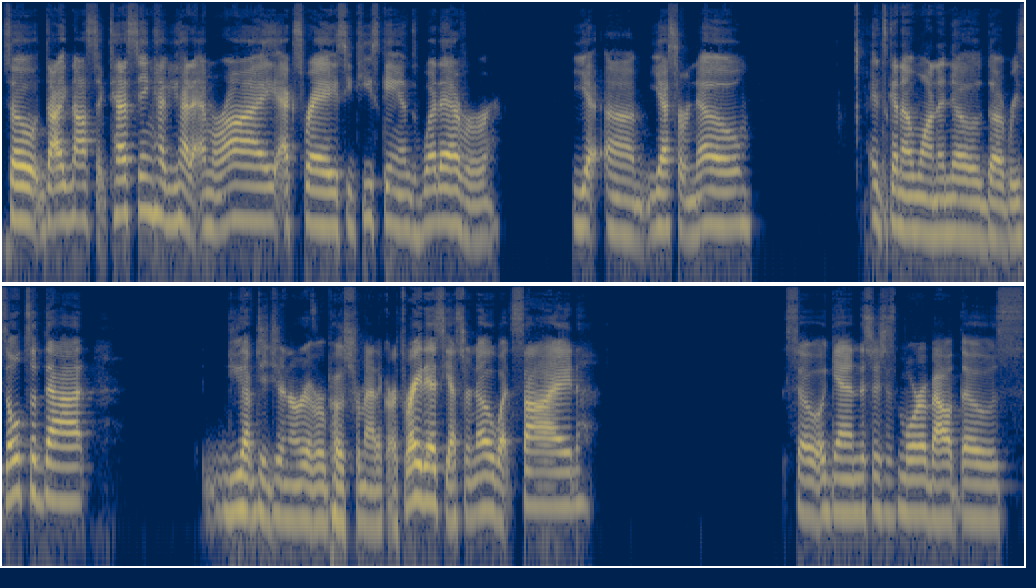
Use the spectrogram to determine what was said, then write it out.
So diagnostic testing have you had an mri x-ray ct scans whatever? Yeah um, yes or no. It's going to want to know the results of that do you have degenerative or post traumatic arthritis? Yes or no? What side? So, again, this is just more about those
